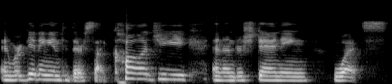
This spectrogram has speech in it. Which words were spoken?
and we're getting into their psychology and understanding what's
